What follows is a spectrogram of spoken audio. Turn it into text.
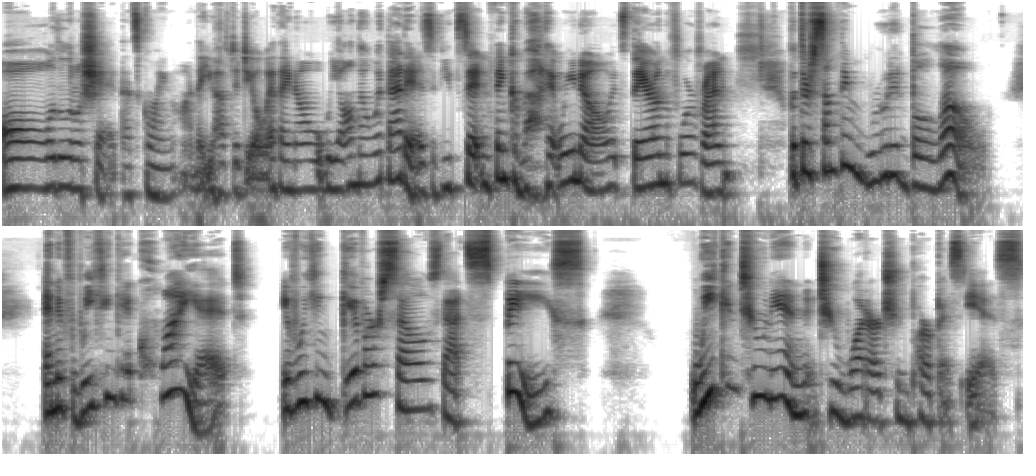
all the little shit that's going on that you have to deal with. I know we all know what that is. If you sit and think about it, we know it's there on the forefront. But there's something rooted below. And if we can get quiet, if we can give ourselves that space we can tune in to what our true purpose is.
